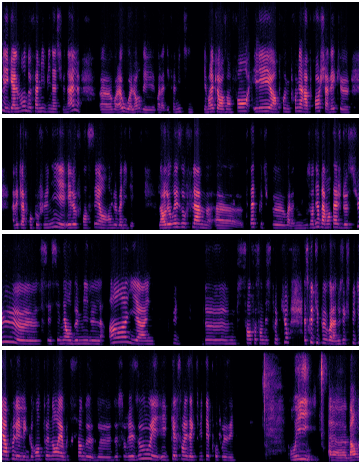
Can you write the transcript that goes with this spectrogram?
mais également de familles binationales, voilà, ou alors des familles qui, aimeraient que leurs enfants aient une première approche avec la francophonie et, le français en, globalité. Alors le réseau Flamme, peut-être que tu peux voilà, nous, en dire davantage dessus. c'est né en 2001, il y a une de 170 structures. Est-ce que tu peux voilà, nous expliquer un peu les, grands tenants et aboutissants de, ce réseau et, quelles sont les activités proposées? Oui, euh, ben,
